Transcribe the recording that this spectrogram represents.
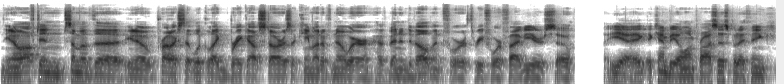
you know, often some of the you know products that look like breakout stars that came out of nowhere have been in development for three, four, five years. So, yeah, it, it can be a long process, but I think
